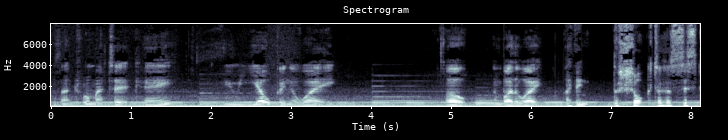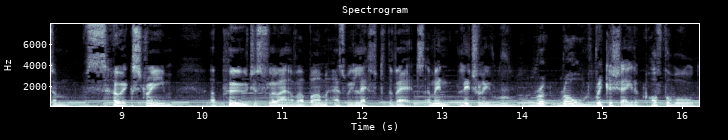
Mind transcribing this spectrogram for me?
Was that traumatic, hey? You were yelping away. Oh, and by the way, I think the shock to her system was so extreme, a poo just flew out of her bum as we left the vet. I mean, literally rolled, ricocheted off the wall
